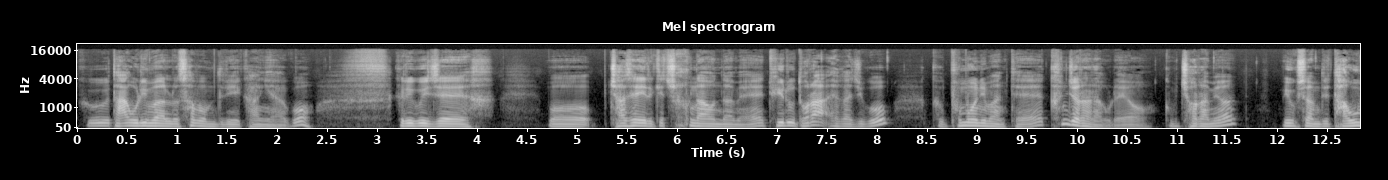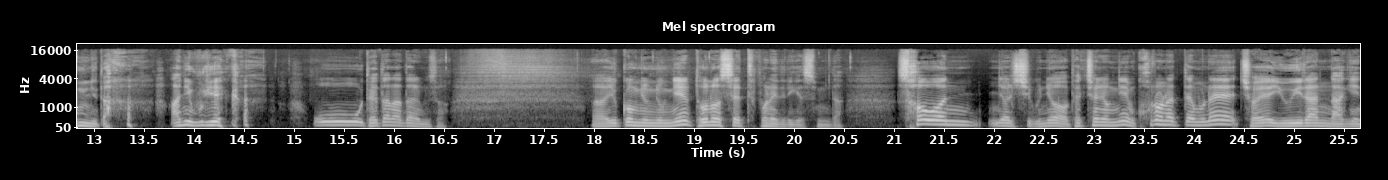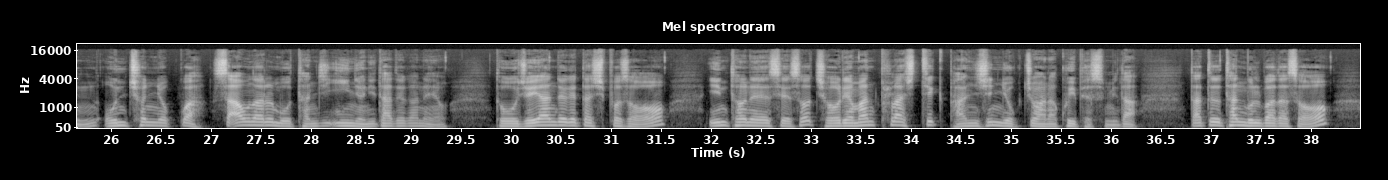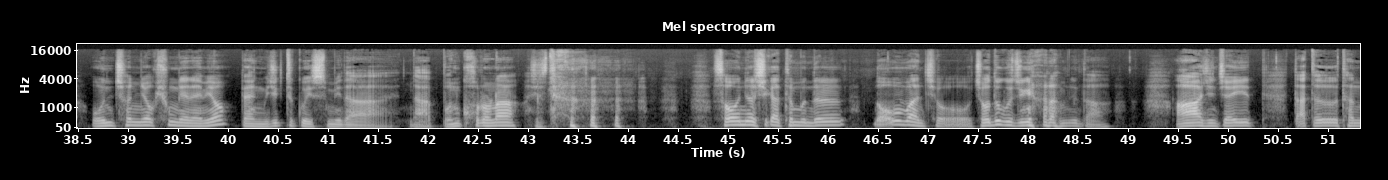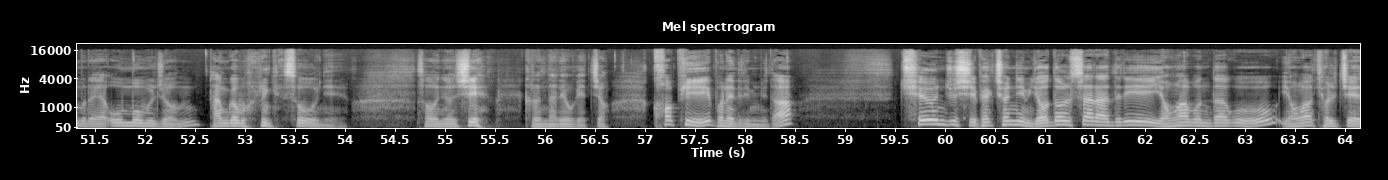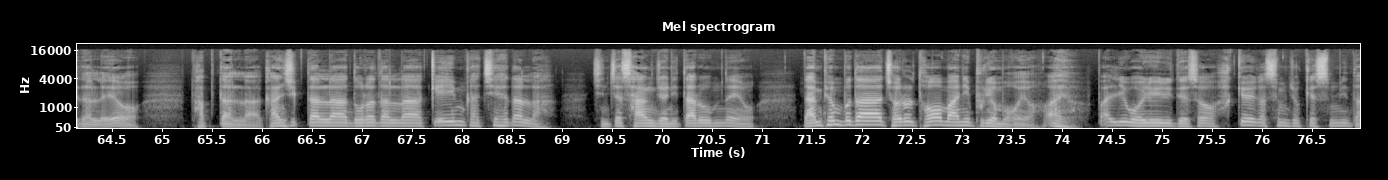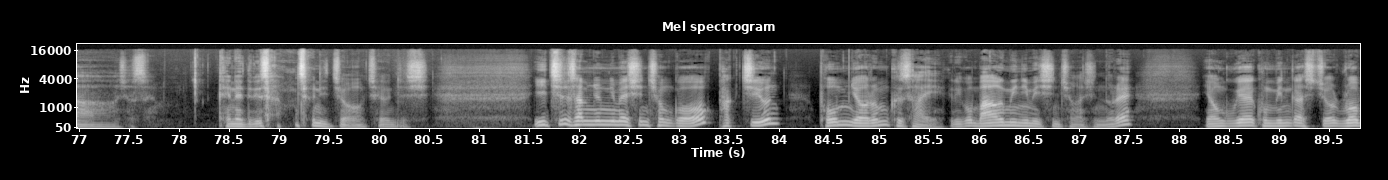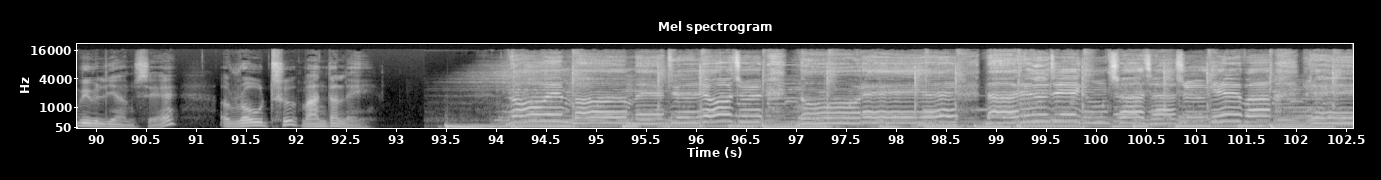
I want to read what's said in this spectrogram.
그 다 우리말로 사범들이 강의하고 그리고 이제 뭐 자세히 이렇게 쭉 나온 다음에 뒤로 돌아 해가지고 그 부모님한테 큰절하라고 그래요. 그럼 절하면 미국 사람들이 다 웁니다. 아니, 우리 애가, 오, 대단하다 면서 아, 6066님 도넛 세트 보내드리겠습니다. 서원열 씨군요. 백천영님, 코로나 때문에 저의 유일한 낙인 온천욕과 사우나를 못한 지 2년이 다 돼가네요. 도저히 안 되겠다 싶어서 인터넷에서 저렴한 플라스틱 반신 욕조 하나 구입했습니다. 따뜻한 물 받아서 온천역 흉내내며 백뮤직 듣고 있습니다. 나쁜 코로나 하셨다. 서은여 씨 같은 분들 너무 많죠. 저도 그 중에 하나입니다. 아, 진짜 이 따뜻한 물에 온몸을 좀 담가보는 게 소원이에요. 서은여 씨, 그런 날이 오겠죠. 커피 보내드립니다. 최은주 씨, 백천님, 8살 아들이 영화 본다고 영화 결제해달래요. 밥 달라, 간식 달라, 놀아달라, 게임 같이 해달라. 진짜 상전이 따로 없네요. 남편보다 저를 더 많이 부려먹어요. 아유, 빨리 월요일이 돼서 학교에 갔으면 좋겠습니다. 하셨어요. 걔네들이 상전이죠. 최은재 씨. 2736님의 신청곡, 박지훈, 봄, 여름 그 사이. 그리고 마음이님이 신청하신 노래, 영국의 국민 가수죠. 로비 윌리엄스의 A Road to Mandalay. 노래에 나를 지금 찾아주길 바래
